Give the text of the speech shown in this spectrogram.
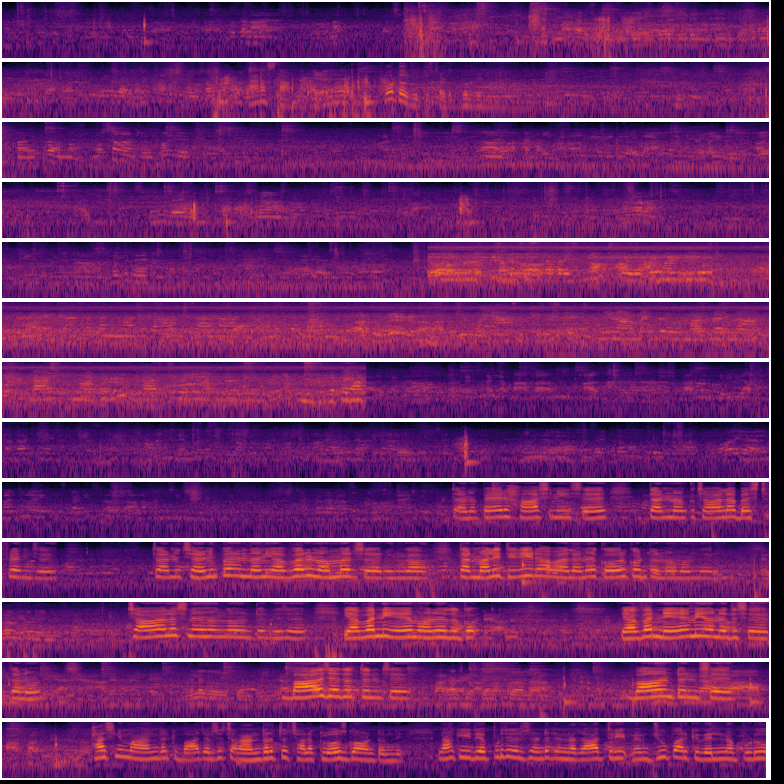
ఏడస్తారంటే ఫోటో చూపిస్తాడు బుర్రి ఇక్కడ నేను అమ్మాయితో మాట్లాడిన లాస్ట్ మాట లాస్ట్ స్టోరీ తన పేరు హాసిని సార్. తను నాకు చాలా బెస్ట్ ఫ్రెండ్ సార్. తను చనిపోయిందని ఎవ్వరు నమ్మరు సార్. ఇంకా తను మళ్ళీ తిరిగి రావాలనే కోరుకుంటున్నాం అందరం. చాలా స్నేహంగా ఉంటుంది సార్. ఎవరిని ఏం అనదు ఎవరిని ఏమి అనదు సార్ తను. బాగా చదువుతుంది సార్. బాగుంటుంది సార్. హాసిని మా అందరికి బాగా తెలుసు. చాలా అందరితో చాలా క్లోజ్గా ఉంటుంది. నాకు ఇది ఎప్పుడు తెలుసు అంటే నిన్న రాత్రి మేము జూ పార్క్కి వెళ్ళినప్పుడు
